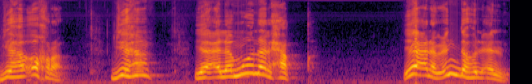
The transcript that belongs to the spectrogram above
جهة أخرى. جهة يعلمون الحق يعلم عنده العلم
